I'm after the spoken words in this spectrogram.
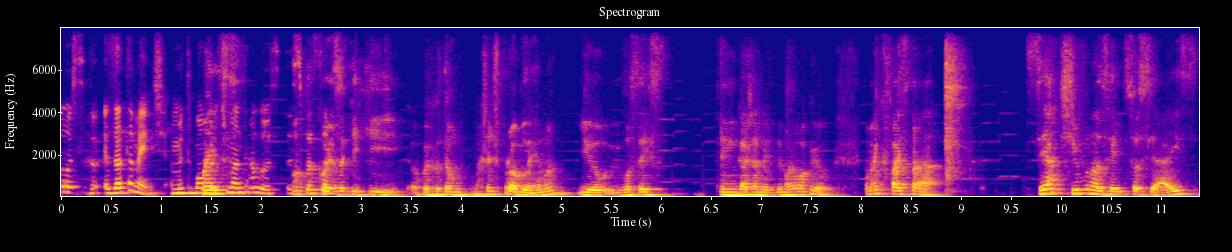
Lúcido, exatamente. É muito bom para te manter lúcido. Outra coisa aqui que eu, eu tenho bastante problema, e, eu, e vocês têm engajamento bem maior que eu. Como é que faz para ser ativo nas redes sociais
